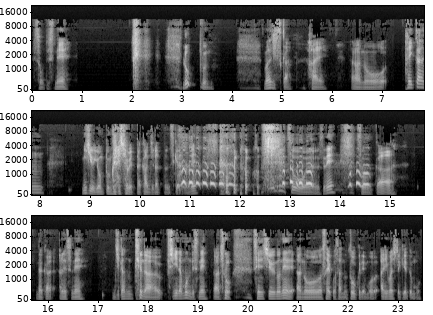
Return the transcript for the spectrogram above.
そうですね。6分？マジっすか？はい。あの、体感24分くらい喋った感じだったんですけどね。そうなんですね。そうか。なんか、あれですね。時間っていうのは不思議なもんですね。あの、先週のね、あの、サイコさんのトークでもありましたけれども、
